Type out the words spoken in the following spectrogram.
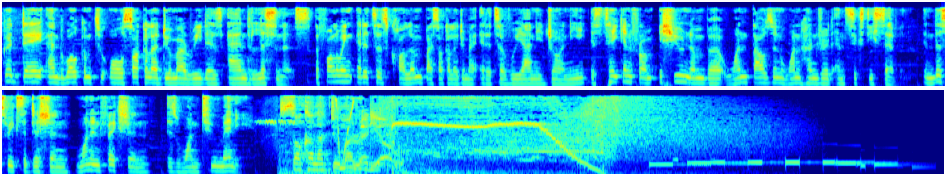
Good day and welcome to all Soccer Laduma readers and listeners. The following editor's column by Soccer Laduma editor Vuyani Joni is taken from issue number 1167. In this week's edition, one infection is one too many. Soccer Laduma Radio.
